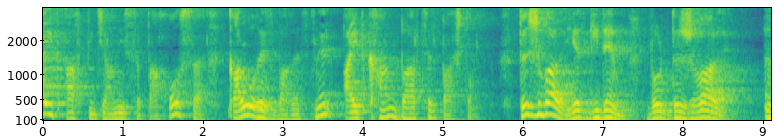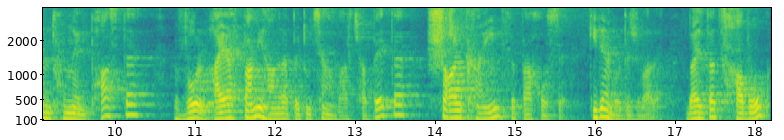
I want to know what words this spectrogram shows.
այդ աստիճանի ստախոսը կարող է զբաղեցնել այդքան բարձր պաշտոն։ Դժվար է, ես գիտեմ, որ դժվար է ընդունել փաստը, որ Հայաստանի Հանրապետության վարչապետը շարքային ստախոս է։ Գիտեմ, որ դժվար է, բայց դա ցավոք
